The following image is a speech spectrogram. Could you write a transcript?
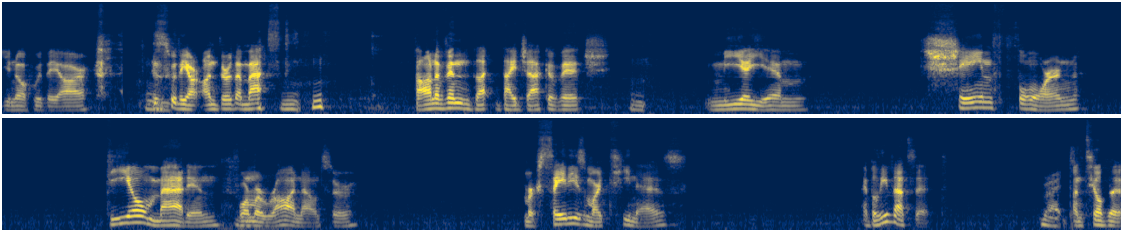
you know who they are. this is who they are under the mask. mhm. Donovan Di- Dijakovic, Hmm. Mia Yim, Shane Thorne, Dio Maddin, former Raw announcer, Mercedes Martinez. I believe that's it. Right. Until the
